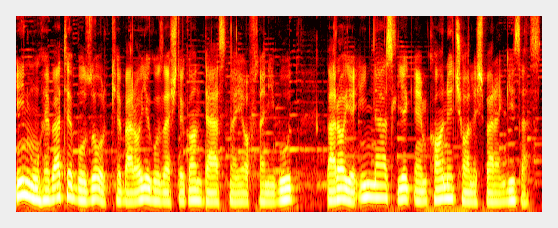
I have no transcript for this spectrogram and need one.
این موهبت بزرگ که برای گذشتگان دست نیافتنی بود برای این نسل یک امکان چالش برانگیز است.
